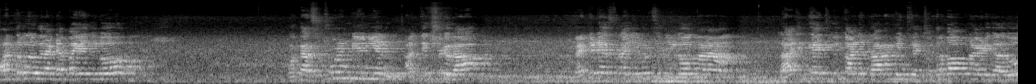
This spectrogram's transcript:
పంతొమ్మిది వందల డెబ్బై ఐదులో ఒక స్టూడెంట్ యూనియన్ అధ్యక్షుడిగా వెంకటేశ్వర యూనివర్సిటీలో తన రాజకీయ జీవితాన్ని ప్రారంభించిన చంద్రబాబు నాయుడు గారు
